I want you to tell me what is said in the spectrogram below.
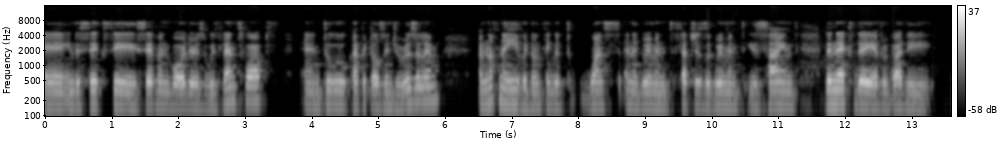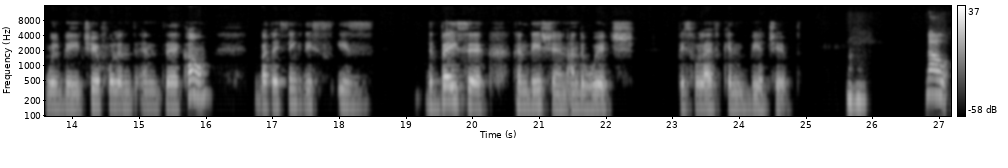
uh, in the 67 borders with land swaps and two capitals in Jerusalem. I'm not naive. I don't think that once an agreement, such as agreement, is signed, the next day everybody will be cheerful and and uh, calm. But I think this is the basic condition under which peaceful life can be achieved. Mm-hmm. Now,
